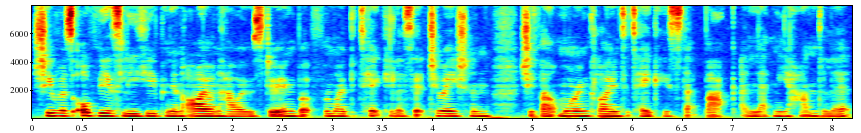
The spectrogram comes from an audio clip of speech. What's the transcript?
She was obviously keeping an eye on how I was doing, but for my particular situation, she felt more inclined to take a step back and let me handle it.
